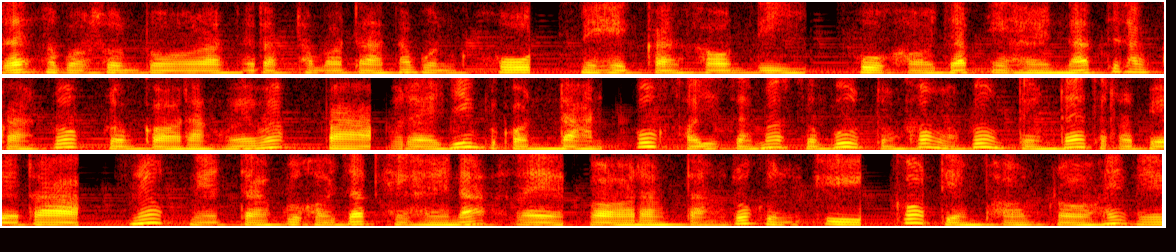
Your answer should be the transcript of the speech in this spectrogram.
และประชาชนโบราณระดับธรรมดาหน้าบนโคในเหตุการณ์คราวนี้พวกเขายักษ์เองไฮนัทได้ทำการรวบรวมก่อรังไว้ว่าป่าและยิ่งไปกว่าด่าน พวกเขายังสามารถสมบูรณ์ตรงเข้ามาเพิ่มเติมได้ตลอดเวลานอกเหนือจากพวกเขายักษ์แห่งไฮนะและก่อรังต่างโรคอื่นๆก็เตรียมพร้อมรอให้พย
